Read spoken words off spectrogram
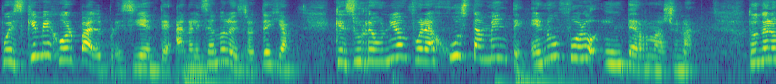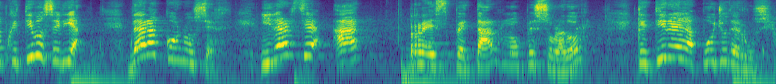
pues qué mejor para el presidente, analizando la estrategia, que su reunión fuera justamente en un foro internacional, donde el objetivo sería dar a conocer y darse a respetar López Obrador, que tiene el apoyo de Rusia.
